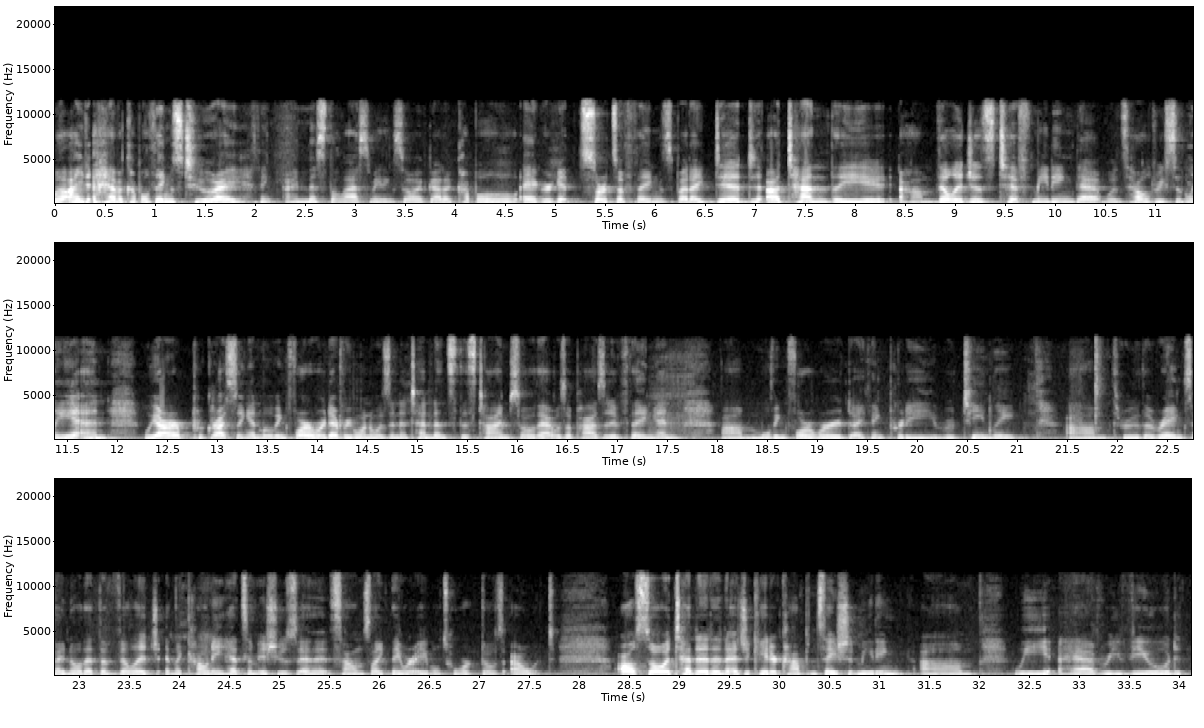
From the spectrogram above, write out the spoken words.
Well, I have a couple things too. I think I missed the last meeting, so I've got a couple aggregate sorts of things. But I did attend the um, Villages TIF meeting that was held recently, and we are progressing and moving forward. Everyone was in attendance this time, so that was a positive thing. And um, moving forward, I think pretty routinely um, through the ranks. I know that the village and the county had some issues, and it sounds like they were able to work those out. Also attended an educator compensation meeting. Um, we have reviewed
